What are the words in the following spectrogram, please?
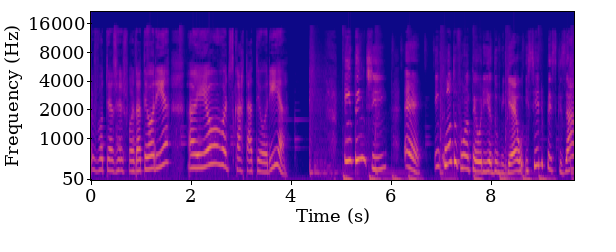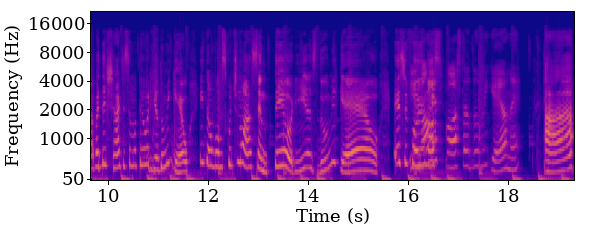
eu vou ter as respostas da teoria. Aí eu vou descartar a teoria. Entendi. É, enquanto for uma teoria do Miguel, e se ele pesquisar, vai deixar de ser uma teoria do Miguel. Então vamos continuar sendo teorias do Miguel. Esse foi e o não nosso. resposta do Miguel, né? Ah,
